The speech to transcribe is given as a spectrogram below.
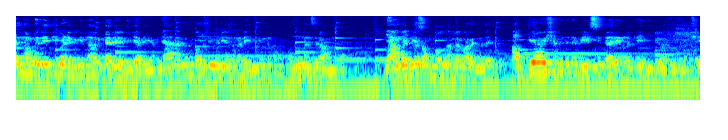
എന്നുള്ള രീതി പഠിപ്പിക്കുന്ന ആൾക്കാരെ എനിക്കറിയാം. ഞാൻ അതിനകത്ത് കുറച്ച് വീഡിയോസ് കണ്ടിട്ട് എനിക്കൊന്നും ഒന്നും മനസ്സിലാവുന്നില്ല. ഞാൻ വലിയ സംഭവം നല്ല പറയുന്നത്. അത്യാവശ്യം ഇതിന്റെ ബേസും കാര്യങ്ങളൊക്കെ എനിക്ക് അറിയാം. പക്ഷെ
